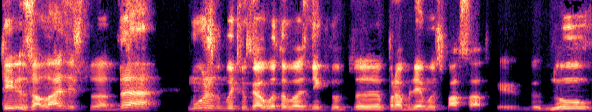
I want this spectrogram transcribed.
ты залазишь туда, да, может быть, у кого-то возникнут э, проблемы с посадкой. Ну,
